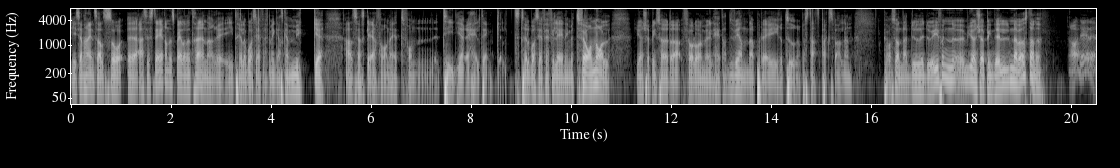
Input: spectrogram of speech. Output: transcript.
Christian Heinz alltså eh, assisterande spelande tränare i Trelleborgs FF med ganska mycket allsvensk erfarenhet från tidigare helt enkelt. Trelleborgs FF i ledning med 2-0. Jönköping Södra får då en möjlighet att vända på det i returen på Stadsparksvallen på söndag. Du, du är ju från eh, Jönköping, det är nervöst där nu. Ja, det är det.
